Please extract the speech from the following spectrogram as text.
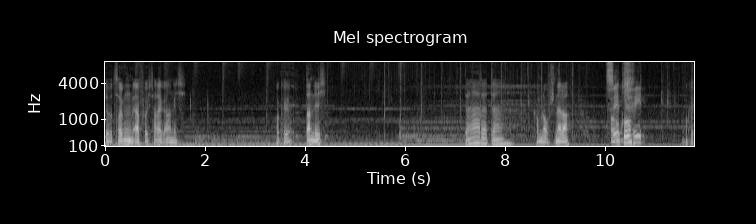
Überzeugung und Ehrfurcht hat er gar nicht. Okay, dann nicht. Da, da, da. Komm, lauf schneller. Haruko? Okay.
